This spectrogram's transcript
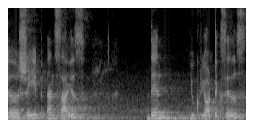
uh, shape and size then eukaryotic cells.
